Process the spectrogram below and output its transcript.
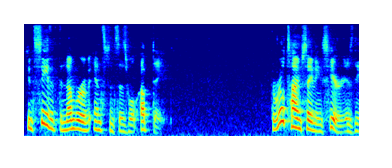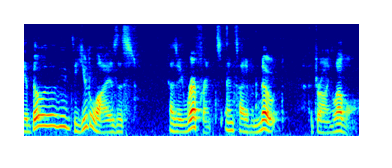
you can see that the number of instances will update. The real-time savings here is the ability to utilize this as a reference inside of a note at the drawing level.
